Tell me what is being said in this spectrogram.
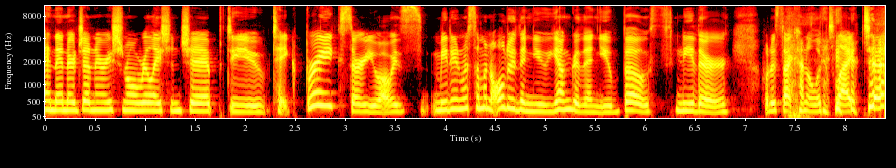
an intergenerational relationship? Do you take breaks? Are you always meeting with someone older than you, younger than you, both, neither? What does that kind of look like to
